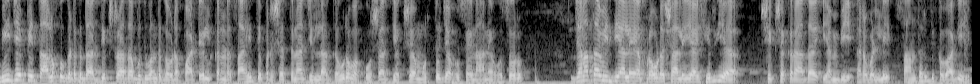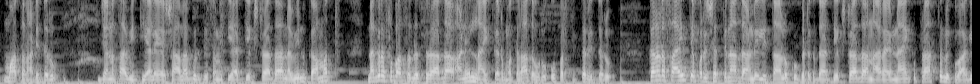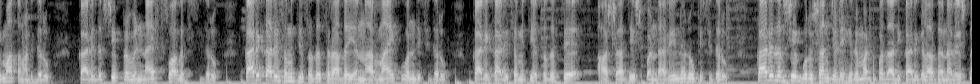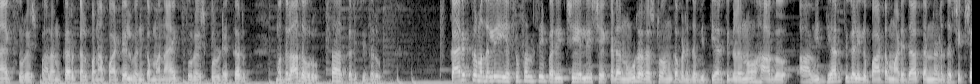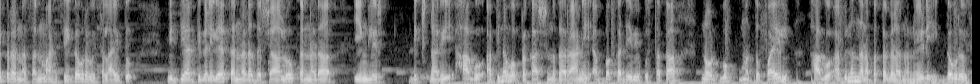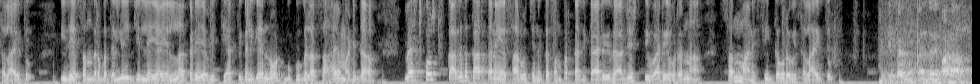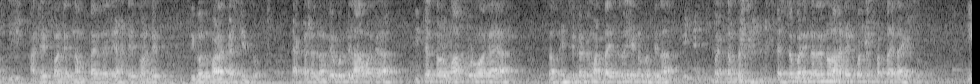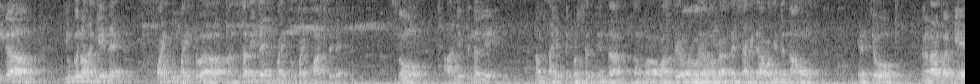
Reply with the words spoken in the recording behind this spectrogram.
ಬಿಜೆಪಿ ತಾಲೂಕು ಘಟಕದ ಅಧ್ಯಕ್ಷರಾದ ಬುಧವಂತಗೌಡ ಪಾಟೀಲ್, ಕನ್ನಡ ಸಾಹಿತ್ಯ ಪರಿಷತ್ತಿನ ಜಿಲ್ಲಾ ಗೌರವ ಕೋಶಾಧ್ಯಕ್ಷ ಮುರ್ತುಜಾ ಹುಸೇನ್ ಆನೆ ಹೊಸೂರು, ಜನತಾ ವಿದ್ಯಾಲಯ ಪ್ರೌಢಶಾಲೆಯ ಹಿರಿಯ ಶಿಕ್ಷಕರಾದ ಎಂ ಬಿ ಅರವಳ್ಳಿ ಸಾಂದರ್ಭಿಕವಾಗಿ ಮಾತನಾಡಿದರು. ಜನತಾ ವಿದ್ಯಾಲಯ ಶಾಲಾಭಿವೃದ್ಧಿ ಸಮಿತಿಯ ಅಧ್ಯಕ್ಷರಾದ ನವೀನ್ ಕಾಮತ್, ನಗರಸಭಾ ಸದಸ್ಯರಾದ ಅನಿಲ್ ನಾಯ್ಕರ್ ಮೊದಲಾದವರು ಉಪಸ್ಥಿತರಿದ್ದರು. ಕನ್ನಡ ಸಾಹಿತ್ಯ ಪರಿಷತ್ತಿನ ದಾಂಡೇಲಿ ತಾಲೂಕು ಘಟಕದ ಅಧ್ಯಕ್ಷರಾದ ನಾರಾಯಣ್ ನಾಯ್ಕ ಪ್ರಾಸ್ತಾವಿಕವಾಗಿ ಮಾತನಾಡಿದರು. ಕಾರ್ಯದರ್ಶಿ ಪ್ರವೀಣ್ ನಾಯ್ಕ್ ಸ್ವಾಗತಿಸಿದರು. ಕಾರ್ಯಕಾರಿ ಸಮಿತಿ ಸದಸ್ಯರಾದ ಎನ್ಆರ್ ನಾಯ್ಕ್ ವಂದಿಸಿದರು. ಕಾರ್ಯಕಾರಿ ಸಮಿತಿಯ ಸದಸ್ಯೆ ಆಶಾ ದೇಶಭಂಡಾರಿ ನಿರೂಪಿಸಿದರು. ಕಾರ್ಯದರ್ಶಿ ಗುರುಶಾನ್ ಜಡೆ ಹಿರೇಮಠ್ ಪದಾಧಿಕಾರಿಗಳಾದ ನರೇಶ್ ನಾಯ್ಕ, ಸುರೇಶ್ ಪಾಲನ್ಕರ್, ಕಲ್ಪನಾ ಪಾಟೀಲ್, ವೆಂಕಮ್ಮ ನಾಯ್ಕ, ಸುರೇಶ್ ಕುರ್ಡೇಕರ್ ಮೊದಲಾದವರು ಸಹಕರಿಸಿದರು. ಕಾರ್ಯಕ್ರಮದಲ್ಲಿ ಎಸ್ಎಸ್ಎಲ್ಸಿ ಪರೀಕ್ಷೆಯಲ್ಲಿ ಶೇಕಡ ನೂರರಷ್ಟು ಅಂಕ ಪಡೆದ ವಿದ್ಯಾರ್ಥಿಗಳನ್ನು ಹಾಗೂ ಆ ವಿದ್ಯಾರ್ಥಿಗಳಿಗೆ ಪಾಠ ಮಾಡಿದ ಕನ್ನಡದ ಶಿಕ್ಷಕರನ್ನು ಸನ್ಮಾನಿಸಿ ಗೌರವಿಸಲಾಯಿತು. ವಿದ್ಯಾರ್ಥಿಗಳಿಗೆ ಕನ್ನಡದ ಶಾಲು, ಕನ್ನಡ, ಇಂಗ್ಲಿಷ್ ಡಿಕ್ಷನರಿ ಹಾಗೂ ಅಭಿನವ ಪ್ರಕಾಶನದ ರಾಣಿ ಅಬ್ಬಕ್ಕ ದೇವಿ ಪುಸ್ತಕ, ನೋಟ್ಬುಕ್ ಮತ್ತು ಫೈಲ್ ಹಾಗೂ ಅಭಿನಂದನಾ ಪತ್ರಗಳನ್ನು ನೀಡಿ ಗೌರವಿಸಲಾಯಿತು. ಇದೇ ಸಂದರ್ಭದಲ್ಲಿ ಜಿಲ್ಲೆಯ ಎಲ್ಲ ಕಡೆಯ ವಿದ್ಯಾರ್ಥಿಗಳಿಗೆ ನೋಟ್ಬುಕ್ಕುಗಳ ಸಹಾಯ ಮಾಡಿದ ವೆಸ್ಟ್ ಕೋಸ್ಟ್ ಕಾಗದ ಕಾರ್ಖಾನೆಯ ಸಾರ್ವಜನಿಕ ಸಂಪರ್ಕಾಧಿಕಾರಿ ರಾಜೇಶ್ ತಿವಾರಿ ಅವರನ್ನು ಸನ್ಮಾನಿಸಿ ಗೌರವಿಸಲಾಯಿತು. ಸಿಗೋದು ಭಾಳ ಕಷ್ಟ ಇತ್ತು. ಯಾಕಂದರೆ ನಮಗೆ ಗೊತ್ತಿಲ್ಲ, ಆವಾಗ ಟೀಚರ್ಸ್ ಅವರು ಮಾಸ್ಕ್ ಕೊಡುವಾಗ ಸ್ವಲ್ಪ ಹೆಚ್ಚು ಕಡಿಮೆ ಮಾಡ್ತಾ ಇದ್ರು, ಏನು ಗೊತ್ತಿಲ್ಲ. ಬಟ್ ನಮ್ದು ಎಷ್ಟು ಬರೀದರೇನು ಹಂಡ್ರೆಡ್ ಪರ್ಸೆಂಟ್ ಬರ್ತಾ ಇಲ್ಲ ಆಗಿತ್ತು. ಈಗ ಯುಗನು ಹಾಗೆ ಇದೆ. ಪಾಯಿಂಟ್ ಟು ಪಾಯಿಂಟ್ ಆನ್ಸರ್ ಇದೆ ಪಾಯಿಂಟ್ ಟು ಪಾಯಿಂಟ್ ಮಾರ್ಕ್ಸ್ ಇದೆ. ಸೊ ಆ ನಿಟ್ಟಿನಲ್ಲಿ ನಮ್ಮ ಸಾಹಿತ್ಯ ಪರಿಷತ್ನಿಂದ ನಮ್ಮ ವಾಸವಿ ಅವರು ಯಾವಾಗ ಅಧ್ಯಕ್ಷ ಆಗಿದೆ ಆವಾಗಿಂದ ನಾವು ಹೆಚ್ಚು ಕನ್ನಡ ಬಗ್ಗೆ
